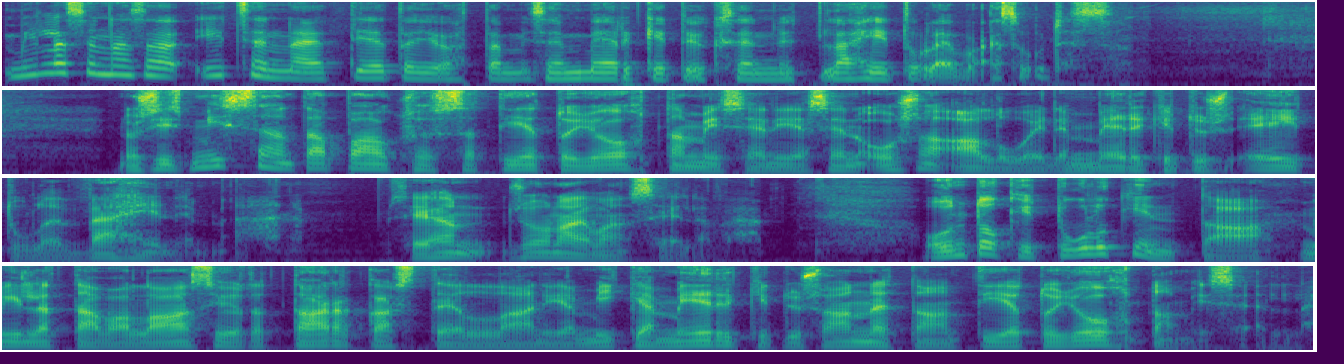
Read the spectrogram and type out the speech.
Millaisena sä itse näet tietojohtamisen merkityksen nyt lähitulevaisuudessa? No siis missään tapauksessa tietojohtamisen ja sen osa-alueiden merkitys ei tule vähenemään. Sehän, se on aivan selvää. On toki tulkintaa, millä tavalla asioita tarkastellaan ja mikä merkitys annetaan tietojohtamiselle.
